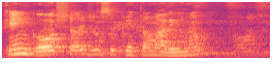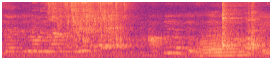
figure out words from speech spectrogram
Quem gosta de um suco de tamarindo? Hum.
